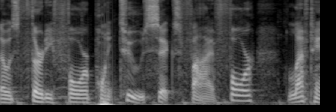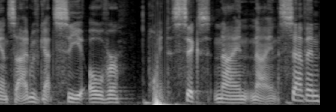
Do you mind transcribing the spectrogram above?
That was 34.2654. Left-hand side, we've got c over 0.6997.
